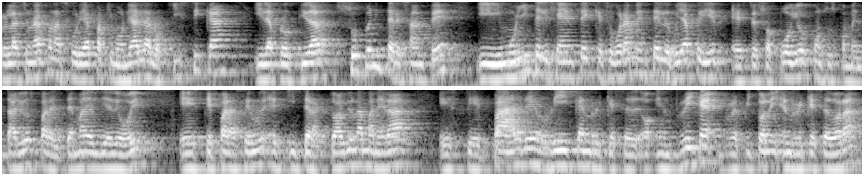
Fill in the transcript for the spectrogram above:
relacionada con la seguridad patrimonial, la logística y la productividad, súper interesante y muy inteligente, que seguramente les voy a pedir este, su apoyo con sus comentarios para el tema del día de hoy, este, para hacer, interactuar de una manera este, padre, rica, enriquecedora, repito, enriquecedora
